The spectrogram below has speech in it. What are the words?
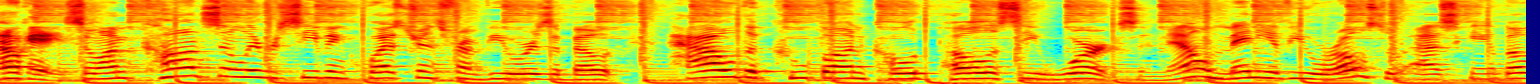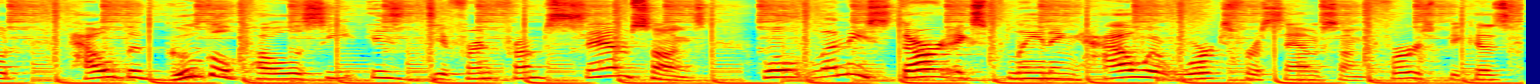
Okay, so I'm constantly receiving questions from viewers about how the coupon code policy works, and now many of you are also asking about how the Google policy is different from Samsung's. Well, let me start explaining how it works for Samsung first because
